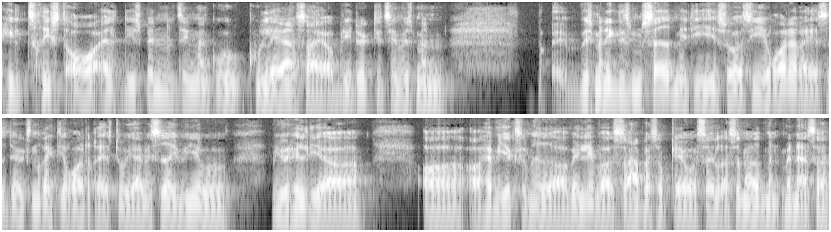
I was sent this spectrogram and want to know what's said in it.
helt trist over alt de spændende ting, man kunne, kunne lære sig og blive dygtig til, hvis man, Øh, hvis man ikke ligesom sad midt i, så at sige, rotteræset. Det er jo ikke sådan en rigtig rotteræs, du og jeg, vi sidder i, vi er jo, vi er jo heldige at, at, at have virksomheder og vælge vores arbejdsopgaver selv og sådan noget, men, men altså,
